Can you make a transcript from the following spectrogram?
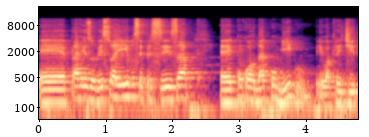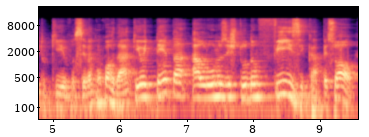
é, para resolver isso aí, você precisa é, concordar comigo, eu acredito que você vai concordar, que 80 alunos estudam física. Pessoal,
